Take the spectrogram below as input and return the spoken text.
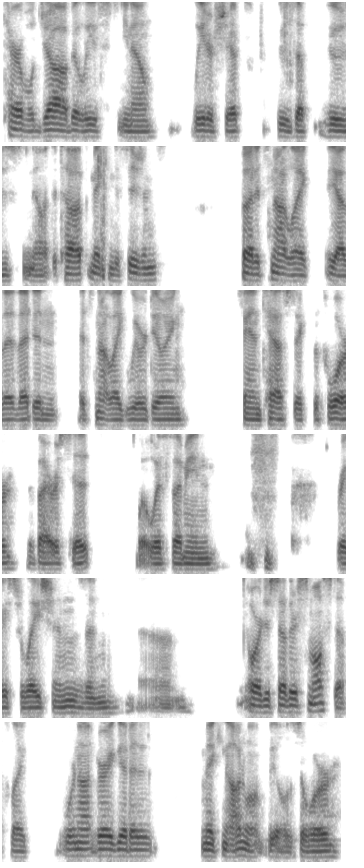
terrible job, at least you know, leadership who's up who's you know at the top making decisions but it's not like yeah that that didn't it's not like we were doing fantastic before the virus hit but with i mean race relations and um, or just other small stuff like we're not very good at making automobiles or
